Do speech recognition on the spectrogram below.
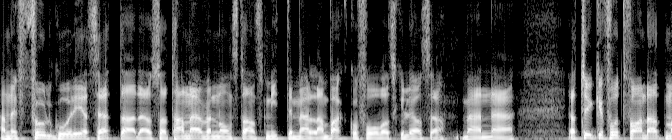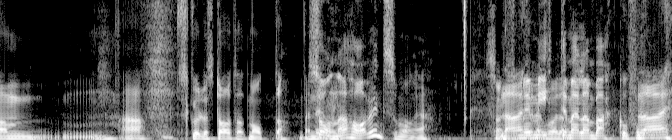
han är fullgod ersättare där, så att han är väl någonstans mitt emellan back och forward skulle jag säga. Men eh, jag tycker fortfarande att man ja, skulle startat med åtta. Sådana har vi inte så många. Som Nej, är mitt båda. emellan back och forward. Nej,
